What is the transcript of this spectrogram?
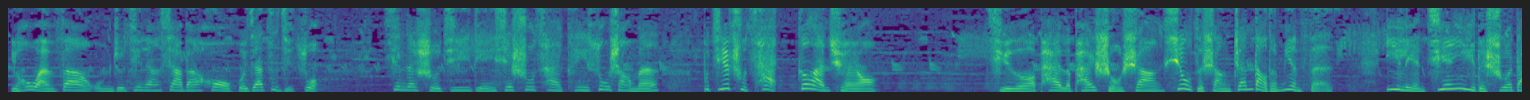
以后晚饭我们就尽量下班后回家自己做。现在手机点一些蔬菜可以送上门，不接触菜更安全哦。企鹅拍了拍手上袖子上沾到的面粉，一脸坚毅地说道：“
